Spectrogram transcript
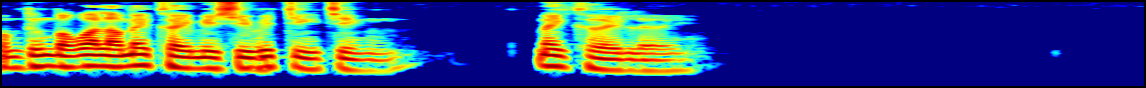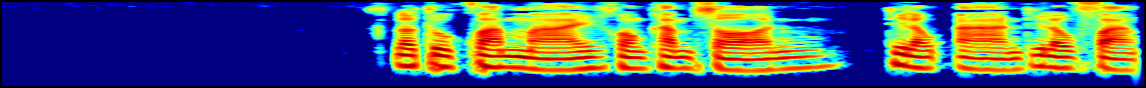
ผมถึงบอกว่าเราไม่เคยมีชีวิตจริง ๆ ไม่เคยเลย เราถูกความหมายของคำสอนที่เราอ่านที่เราฟัง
